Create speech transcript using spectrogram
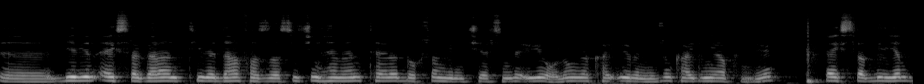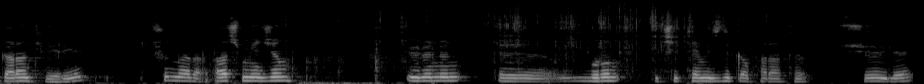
Ee, bir yıl ekstra garanti ve daha fazlası için hemen TR 90 gün içerisinde üye olun ve kay, ürününüzün kaydını yapın diyor. Ekstra bir yıl garanti veriyor. Şunları açmayacağım. Ürünün e, burun içi temizlik aparatı şöyle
